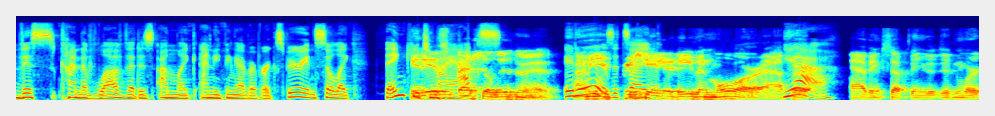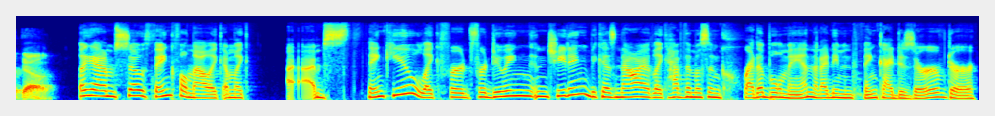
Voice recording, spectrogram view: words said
this kind of love that is unlike anything I've ever experienced. So, like, thank you it to is my special, ex. isn't it? It I is. Mean, it's appreciate like, it even more after yeah. having something that didn't work out. Like, I'm so thankful now. Like, I'm like, I'm thank you like for for doing and cheating because now I like have the most incredible man that I didn't even think I deserved or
